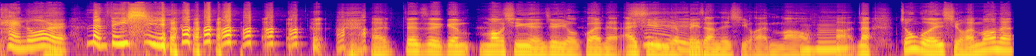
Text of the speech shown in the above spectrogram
凯罗尔·曼菲士。啊，但是跟猫星人就有关了。埃及人就非常的喜欢猫、嗯、啊。那中国人喜欢猫呢？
